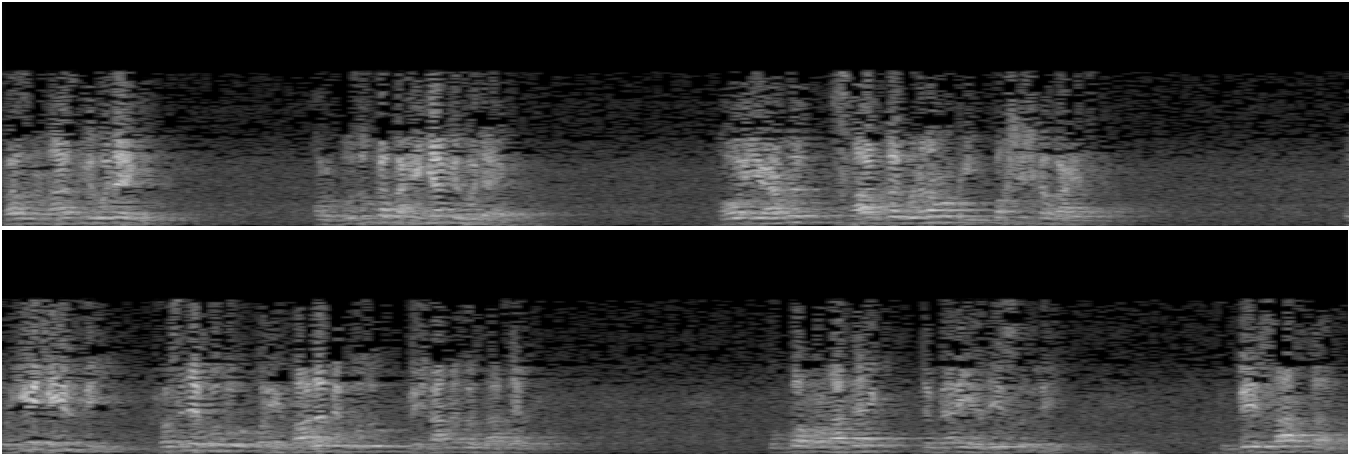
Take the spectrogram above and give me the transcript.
فرض نماز بھی ہو جائے گی اور وضو کا تحیہ بھی ہو جائے گا۔ اور یہ عمل سابقہ گناہوں کی بخشش کا باعث ہے۔ اور یہ چیز بھی حسن وضو اور حفاظت وضو میں شامل اور داخل تو وہ فرماتے ہیں جب میں نے حدیث سن لی تو بے ساختہ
